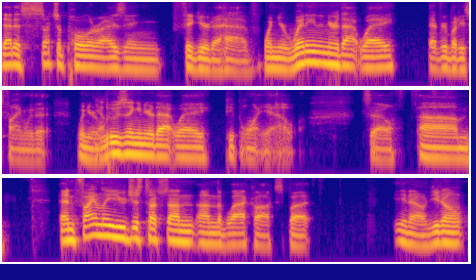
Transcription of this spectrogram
that is such a polarizing figure to have. When you're winning and you're that way, everybody's fine with it. When you're Yep. losing and you're that way, people want you out. So, um, and finally, you just touched on on the Blackhawks, but you know, you don't.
